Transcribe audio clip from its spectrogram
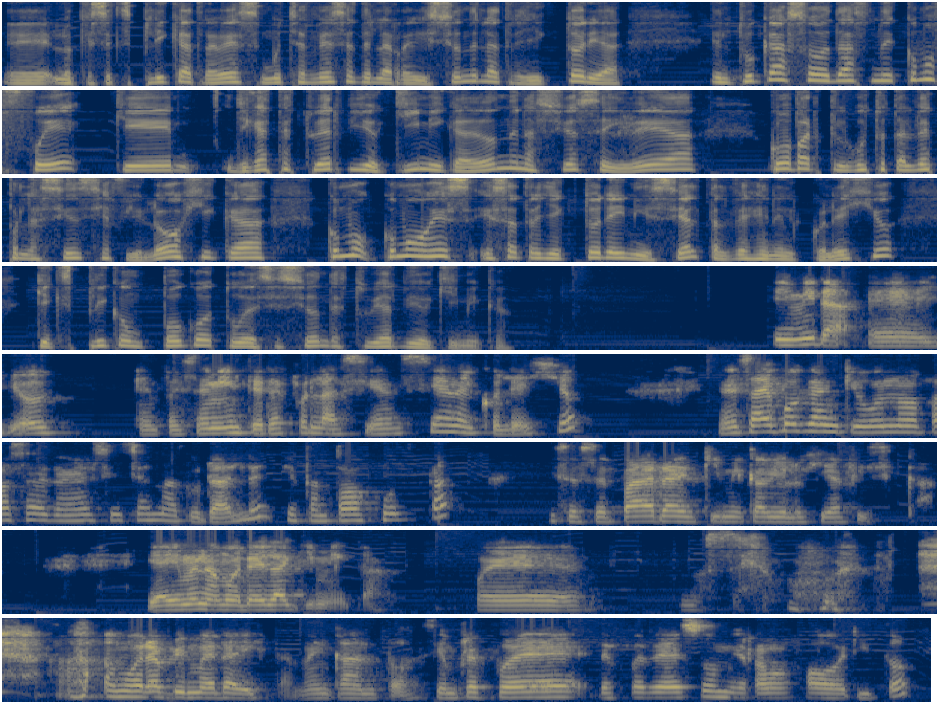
Eh, lo que se explica a través muchas veces de la revisión de la trayectoria. En tu caso, Dafne, ¿cómo fue que llegaste a estudiar bioquímica? ¿De dónde nació esa idea? ¿Cómo parte el gusto tal vez por la ciencia biológica? ¿Cómo, ¿Cómo es esa trayectoria inicial tal vez en el colegio que explica un poco tu decisión de estudiar bioquímica? Sí, mira, eh, yo empecé mi interés por la ciencia en el colegio. En esa época en que uno pasa de tener ciencias naturales, que están todas juntas, y se separa en química, biología, física. Y ahí me enamoré de la química. Fue no sé, amor a primera vista, me encantó. Siempre fue, después de eso, mi ramo favorito.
